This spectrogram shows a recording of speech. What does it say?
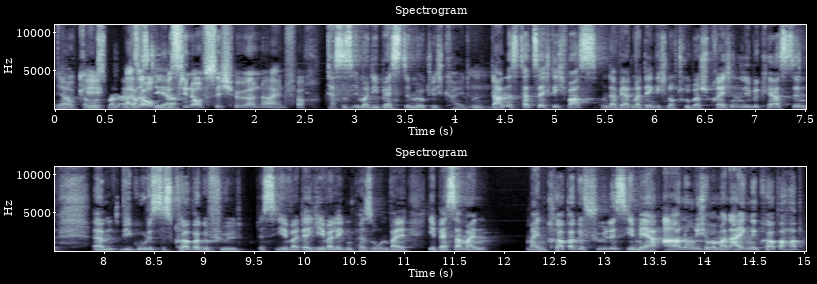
Ja, okay. da muss man einfach also auch ein bisschen auf sich hören einfach. Das ist immer die beste Möglichkeit. Mhm. Und dann ist tatsächlich was, und da werden wir, denke ich, noch drüber sprechen, liebe Kerstin, ähm, wie gut ist das Körpergefühl des der jeweiligen Person. Weil je besser mein, mein Körpergefühl ist, je mehr Ahnung ich über meinen eigenen Körper habe,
